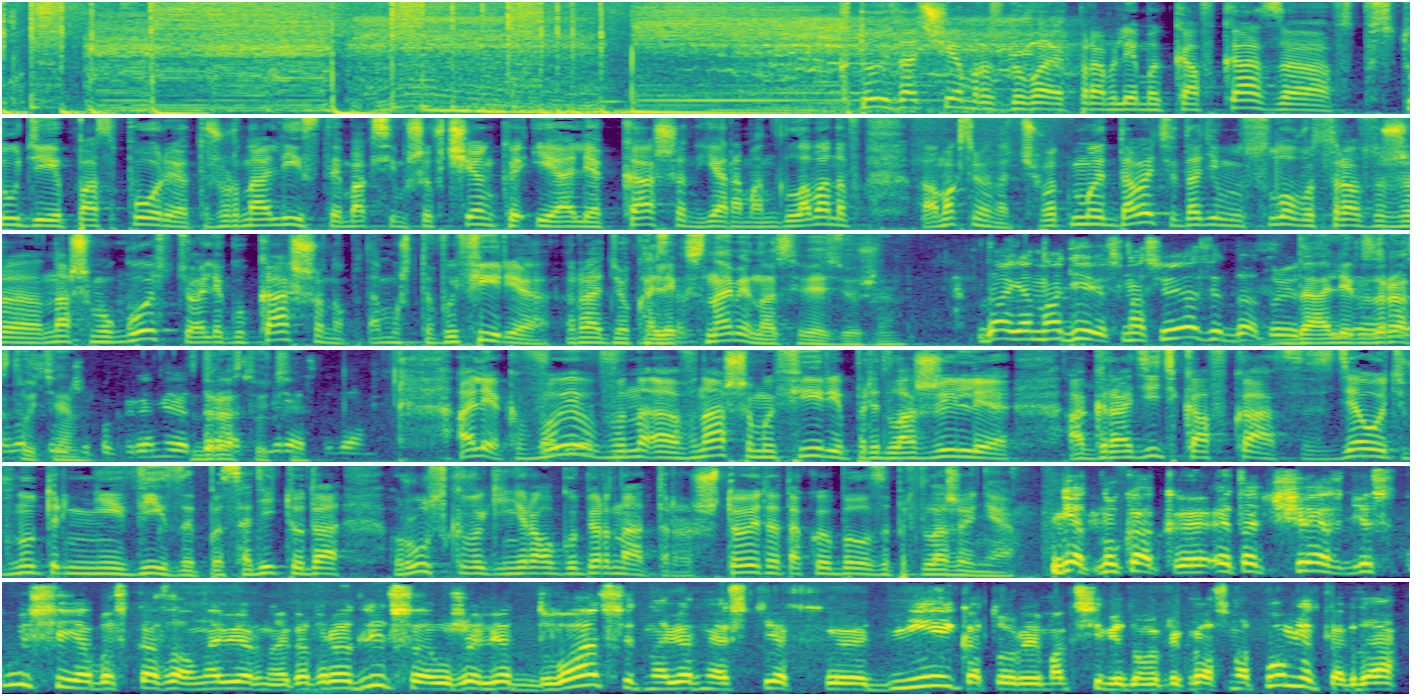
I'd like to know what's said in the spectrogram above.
Кто и зачем раздувает проблемы Кавказа? В студии поспорят журналисты Максим Шевченко и Олег Кашин. Я Роман Голованов. А, Максим Иванович, вот мы давайте дадим слово сразу же нашему гостю Олегу Кашину, потому что в эфире радио... Олег с нами на связи уже? Да, я надеюсь, на связи, да. То есть, да, Олег, здравствуйте. Слышу, по крайней мере. Здравствуйте. здравствуйте да. Олег, вы в, в нашем эфире предложили оградить Кавказ, сделать внутренние визы, посадить туда русского генерал-губернатора. Что это такое было за предложение? Нет, ну как, э, это часть дискуссии, я бы сказал, наверное, которая длится уже лет 20, наверное, с тех э, дней, которые Максим, я думаю, прекрасно помнит, когда э,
